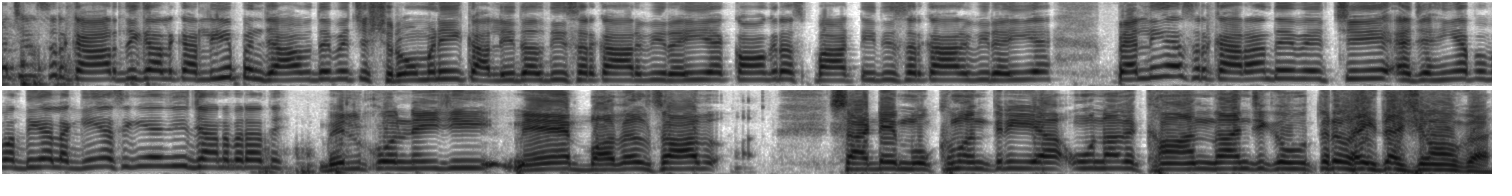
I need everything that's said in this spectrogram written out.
ਅੱਛਾ ਸਰਕਾਰ ਦੀ ਗੱਲ ਕਰ ਲਈਏ ਪੰਜਾਬ ਦੇ ਵਿੱਚ ਸ਼੍ਰੋਮਣੀ ਅਕਾਲੀ ਦਲ ਦੀ ਸਰਕਾਰ ਵੀ ਰਹੀ ਹੈ ਕਾਂਗਰਸ ਪਾਰਟੀ ਦੀ ਸਰਕਾਰ ਵੀ ਰਹੀ ਹੈ। ਪਹਿਲੀਆਂ ਸਰਕਾਰਾਂ ਦੇ ਵਿੱਚ ਅਜਿਹੀਆਂ ਪਾਬੰਦੀਆਂ ਲੱਗੀਆਂ ਸੀਗੀਆਂ ਜੀ ਜਾਨਵਰਾਂ ਤੇ? ਬਿਲਕੁਲ ਨਹੀਂ ਜੀ ਮੈਂ ਬਾਦਲ ਸਾਹਿਬ ਸਾਡੇ ਮੁੱਖ ਮੰਤਰੀ ਆ ਉਹਨਾਂ ਦੇ ਖਾਨਦਾਨ 'ਚ ਕਬੂਤਰਬਾਈ ਦਾ ਸ਼ੌਂਕ ਆ।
